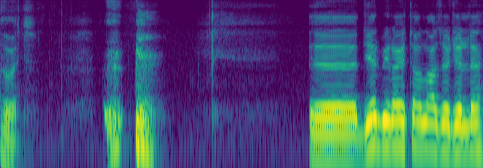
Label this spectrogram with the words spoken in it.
Evet. Ee, diğer bir ayette Allah Azze ve Celle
